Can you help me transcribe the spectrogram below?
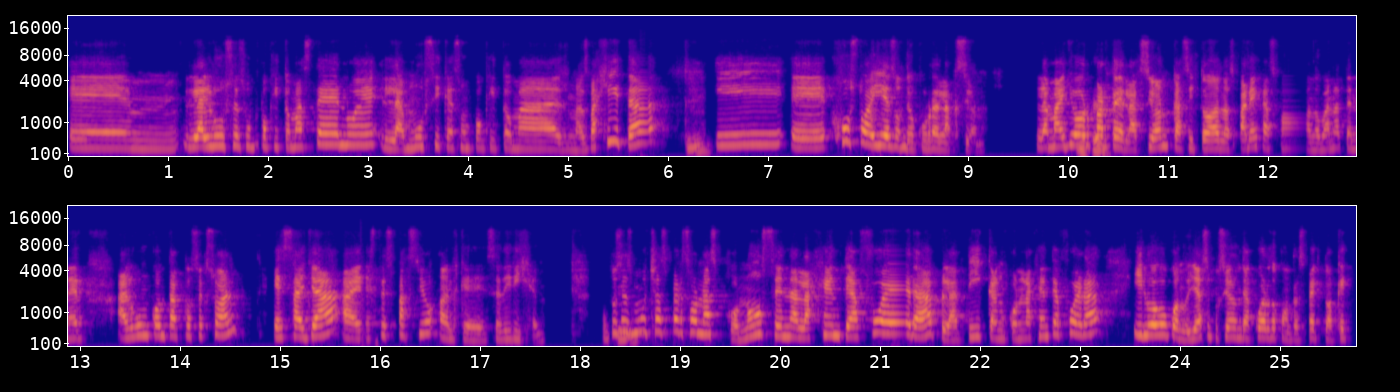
Em, la luz es un poquito más tenue, la música es un poquito más, más bajita y eh, justo ahí es donde ocurre la acción. La mayor parte de la acción, casi todas las parejas cuando van a tener algún contacto sexual, es allá a este espacio al que se dirigen. Entonces muchas personas conocen a la gente afuera, platican con la gente afuera y luego cuando ya se pusieron de acuerdo con respecto a qué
